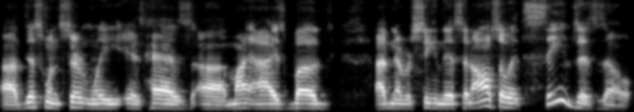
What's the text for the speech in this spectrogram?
uh, this one certainly is has my eyes bugged. I've never seen this, and also it seems as though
